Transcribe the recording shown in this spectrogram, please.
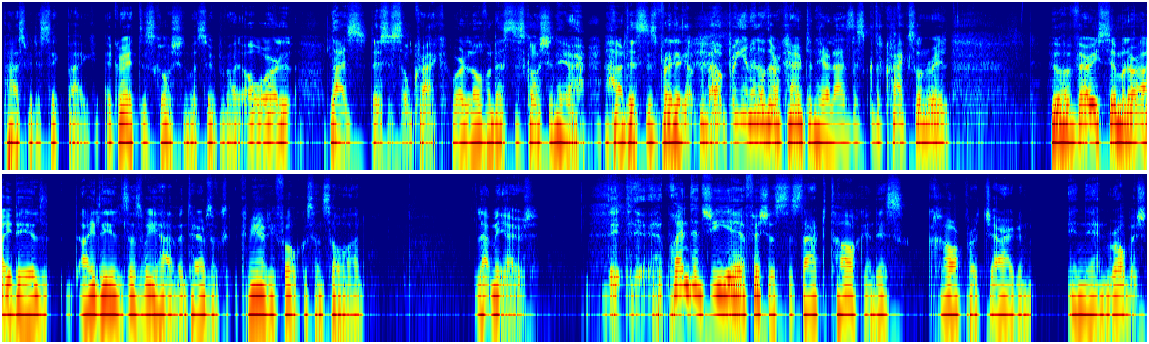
Pass me the sick bag. A great discussion with SuperValu. Oh, we're lads, this is some crack. We're loving this discussion here. Ah, this is brilliant. Oh, bring in another accountant here, lads. This the crack's unreal. Who have very similar ideals ideals as we have in terms of community focus and so on. Let me out. The- the- When did GA officials start to talk in this corporate jargon, Indian rubbish?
